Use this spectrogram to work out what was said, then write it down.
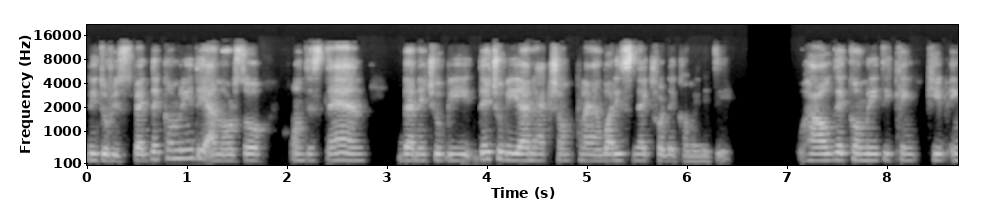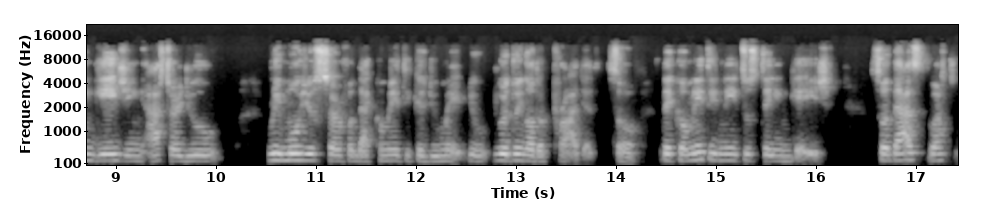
need to respect the community and also understand that it should be there should be an action plan. What is next for the community? How the community can keep engaging after you remove yourself from that community because you may you, you're doing other projects. So the community needs to stay engaged. So that's what's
